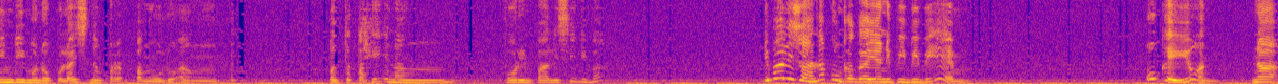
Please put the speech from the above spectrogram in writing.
hindi monopolize ng Pangulo ang pagtatahi ng foreign policy, di ba? Di ba sana kung kagaya ni PBBM? Okay yun, na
